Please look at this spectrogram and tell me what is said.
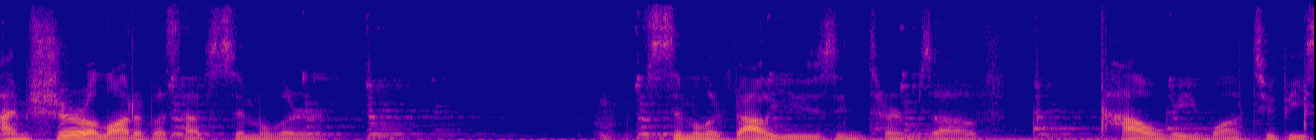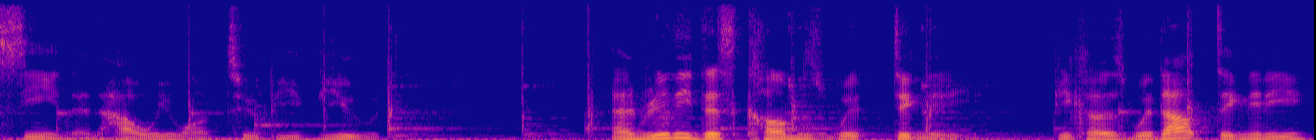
I'm sure a lot of us have similar similar values in terms of how we want to be seen and how we want to be viewed. And really this comes with dignity because without dignity,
